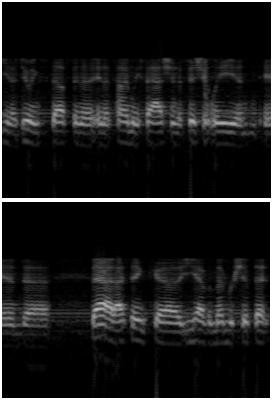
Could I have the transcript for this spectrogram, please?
you know doing stuff in a in a timely fashion, efficiently, and and uh, that I think uh, you have a membership that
